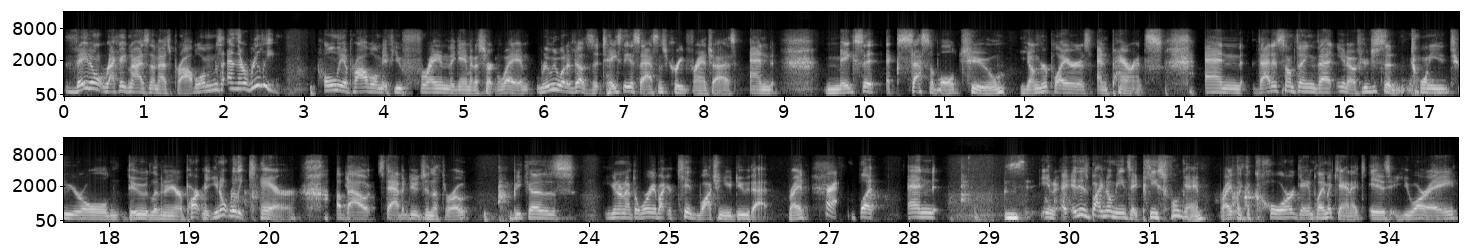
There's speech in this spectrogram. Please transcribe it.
They don't recognize them as problems, and they're really only a problem if you frame the game in a certain way. And really, what it does is it takes the Assassin's Creed franchise and makes it accessible to younger players and parents. And that is something that, you know, if you're just a 22 year old dude living in your apartment, you don't really care about stabbing dudes in the throat because you don't have to worry about your kid watching you do that, right? Correct. But and you know, it is by no means a peaceful game, right? Like the core gameplay mechanic is you are a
